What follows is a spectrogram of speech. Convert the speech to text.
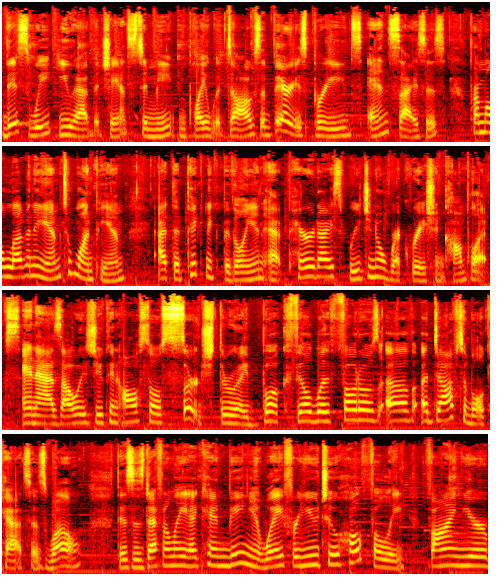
This week, you have the chance to meet and play with dogs of various breeds and sizes from 11 a.m. to 1 p.m. at the Picnic Pavilion at Paradise Regional Recreation Complex. And as always, you can also search through a book filled with photos of adoptable cats as well. This is definitely a convenient way for you to hopefully find your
